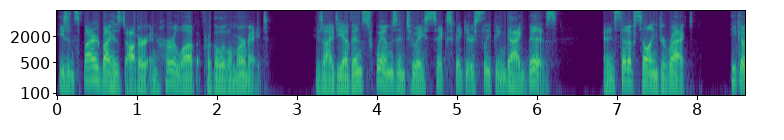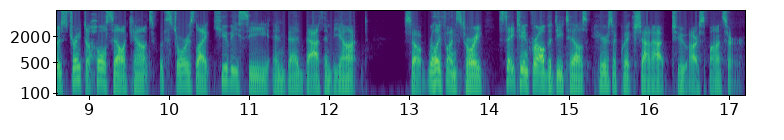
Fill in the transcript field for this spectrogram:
He's inspired by his daughter and her love for the Little Mermaid. His idea then swims into a six figure sleeping bag biz. And instead of selling direct, he goes straight to wholesale accounts with stores like QVC and Bed Bath & Beyond. So, really fun story. Stay tuned for all the details. Here's a quick shout out to our sponsor.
